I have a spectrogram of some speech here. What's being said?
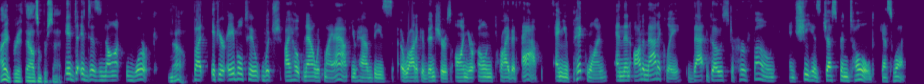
I agree a thousand percent. It, it does not work. No. But if you're able to, which I hope now with my app, you have these erotic adventures on your own private app, and you pick one, and then automatically that goes to her phone, and she has just been told, guess what?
